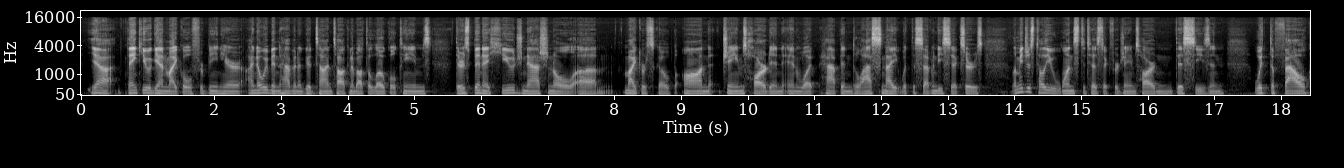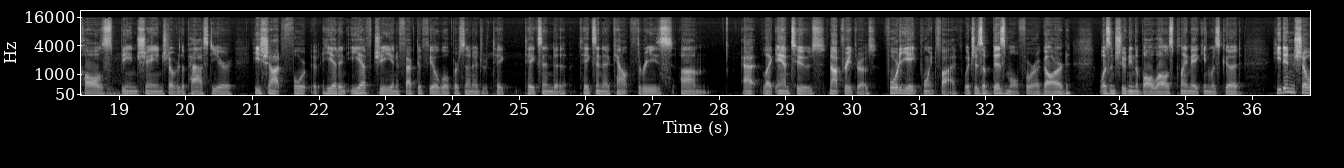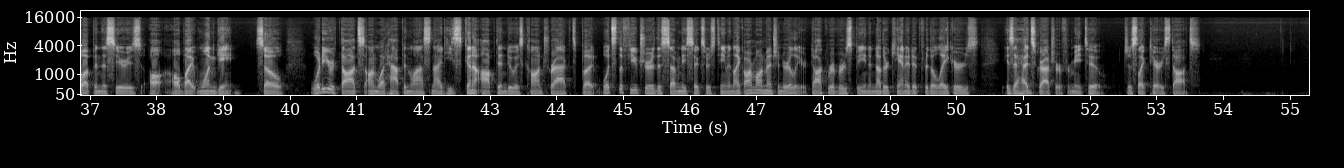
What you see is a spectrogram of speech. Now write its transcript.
Yeah, thank you again, Michael, for being here. I know we've been having a good time talking about the local teams. There's been a huge national um, microscope on James Harden and what happened last night with the 76ers. Let me just tell you one statistic for James Harden this season. With the foul calls being changed over the past year, he shot four. He had an EFG, an effective field goal percentage, which take, takes into takes into account threes. Um, at like and twos, not free throws, 48.5, which is abysmal for a guard. Wasn't shooting the ball well. His playmaking was good. He didn't show up in this series all, by one game. So what are your thoughts on what happened last night? He's going to opt into his contract, but what's the future of the 76ers team? And like Armani mentioned earlier, Doc Rivers being another candidate for the Lakers is a head scratcher for me too, just like Terry Stotts.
